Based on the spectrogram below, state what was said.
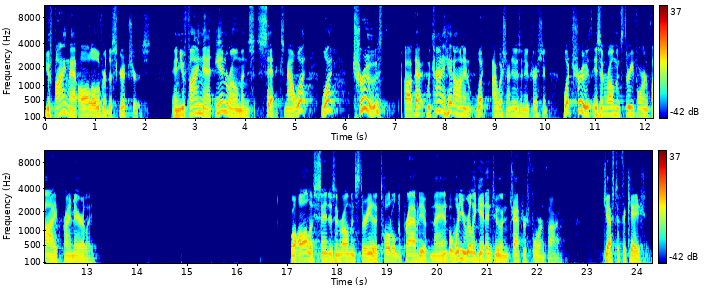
You find that all over the scriptures. And you find that in Romans 6. Now, what, what truth uh, that we kind of hit on and what I wish I knew as a new Christian, what truth is in Romans 3, 4, and 5 primarily? Well, all of sin is in Romans 3, the total depravity of man. But what do you really get into in chapters 4 and 5? Justification.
